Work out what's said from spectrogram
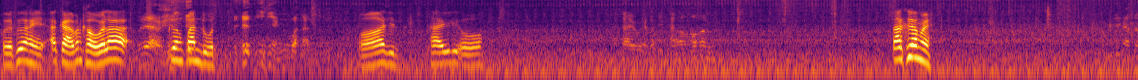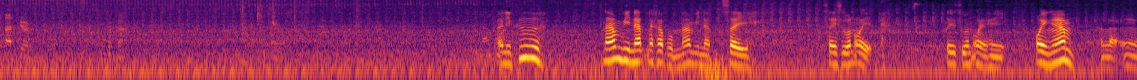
เปิดเพื่อให้อากาศมันเข้าเวลาเครื่องปั้นดูดเฮ็ดอีหยังหวานอ๋อสิถ่ายวิดีโอใช่เว้ยเขาติดทางห้องตัดเครื่องไหมที่การสตาร์ทเครื่อง อันนี้คือน้ำวีนัทนะครับ ผมน้ำวีนัทใส่ใส่สวนอ้อยใส่สวนอ้อยให้อ้อยงามอันละเออ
